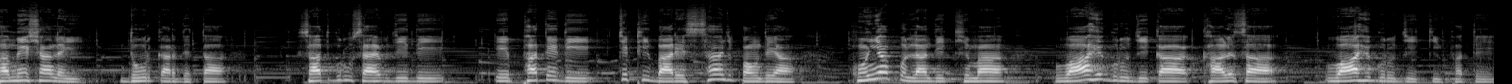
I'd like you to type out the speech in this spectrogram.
ਹਮੇਸ਼ਾ ਲਈ ਦੂਰ ਕਰ ਦਿੱਤਾ। ਸਤਿਗੁਰੂ ਸਾਹਿਬ ਜੀ ਦੀ ਇਹ ਫਤਿਹ ਦੀ ਚਿੱਠੀ ਬਾਰੇ ਸਾਂਝ ਪਾਉਂਦਿਆਂ ਹੋਈਆਂ ਭੁੱਲਾਂ ਦੀ ਖਿਮਾ, ਵਾਹਿਗੁਰੂ ਜੀ ਕਾ ਖਾਲਸਾ, ਵਾਹਿਗੁਰੂ ਜੀ ਕੀ ਫਤਿਹ।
